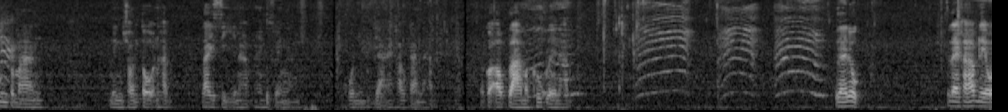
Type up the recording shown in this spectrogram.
มิ้นประมาณหนึ่งช้อนโต๊ะนะครับไล่สีนะครับ ให้สวยงามคนทุกอย่างให้เข้ากันนะครับ แล้วก็เอาปลามาคลุกเลยนะครับเป็นไรลูกเป็นไรครับเร็ว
